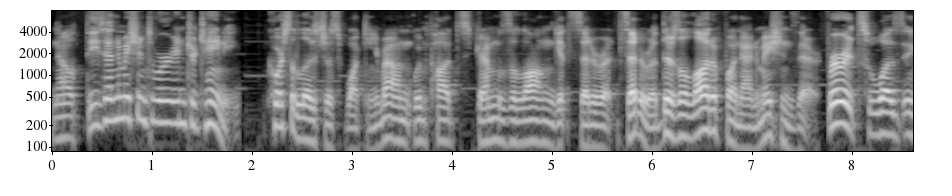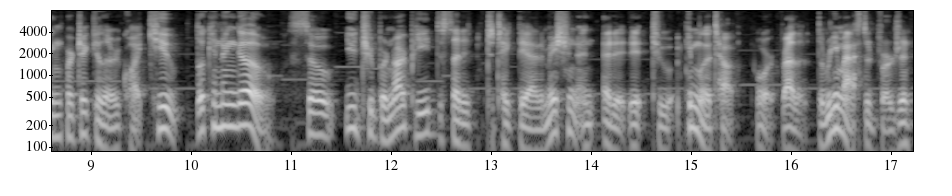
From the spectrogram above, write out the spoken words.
Now, these animations were entertaining, Corsola is just walking around, Wimpod scrambles along, etc, etc. There's a lot of fun animations there. Furret's was in particular quite cute, looking and go. So YouTuber Narp decided to take the animation and edit it to Accumula Town, or rather, the remastered version,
